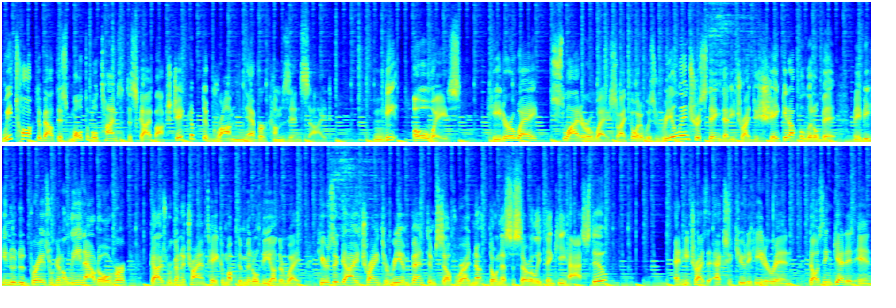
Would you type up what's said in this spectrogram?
We talked about this multiple times at the Skybox. Jacob DeGrom never comes inside. Mm. He always heater away, slider away. So I thought it was real interesting that he tried to shake it up a little bit. Maybe he knew the Braves were going to lean out over. Guys were going to try and take him up the middle the other way. Here's a guy trying to reinvent himself where I don't necessarily think he has to. And he tries to execute a heater in, doesn't get it in.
